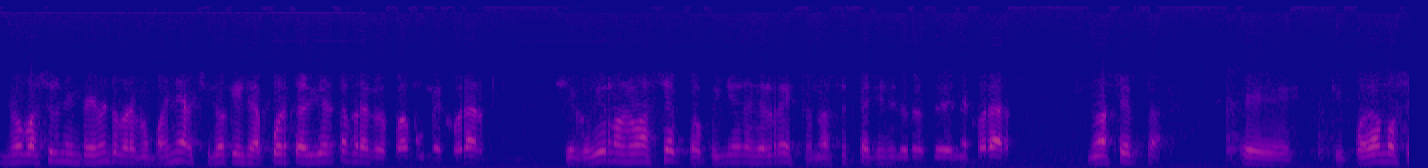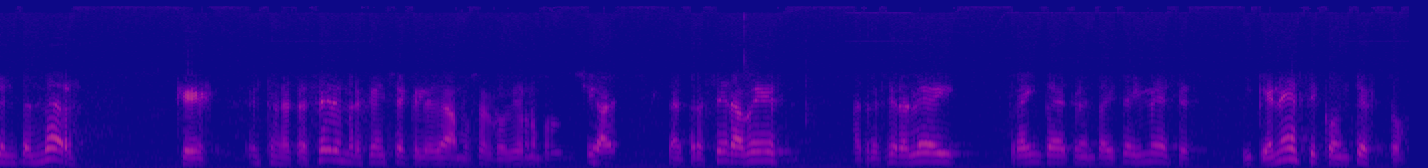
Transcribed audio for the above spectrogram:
No va a ser un impedimento para acompañar, sino que es la puerta abierta para que lo podamos mejorar. Si el gobierno no acepta opiniones del resto, no acepta que se lo trate de mejorar, no acepta eh, que podamos entender que esta es la tercera emergencia que le damos al gobierno provincial, la tercera vez, la tercera ley, 30 de 36 meses, y que en ese contexto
